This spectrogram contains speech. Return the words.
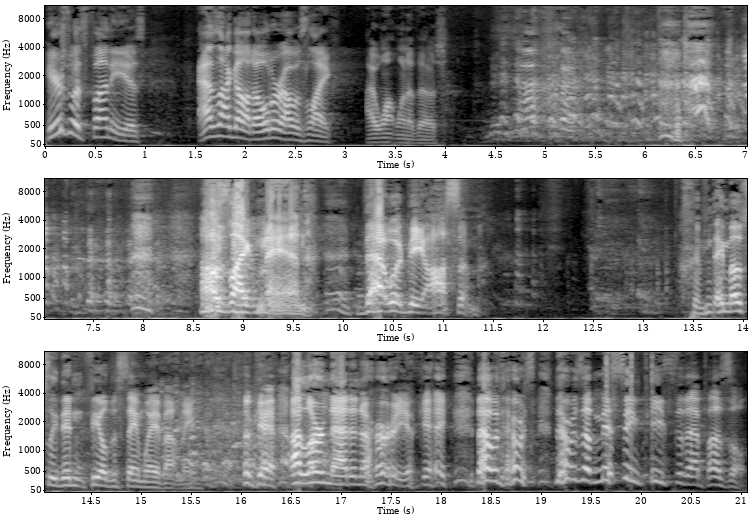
Here's what's funny is, as I got older, I was like, I want one of those. I was like, man, that would be awesome. they mostly didn't feel the same way about me. Okay, I learned that in a hurry. Okay, that was, there was there was a missing piece to that puzzle.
